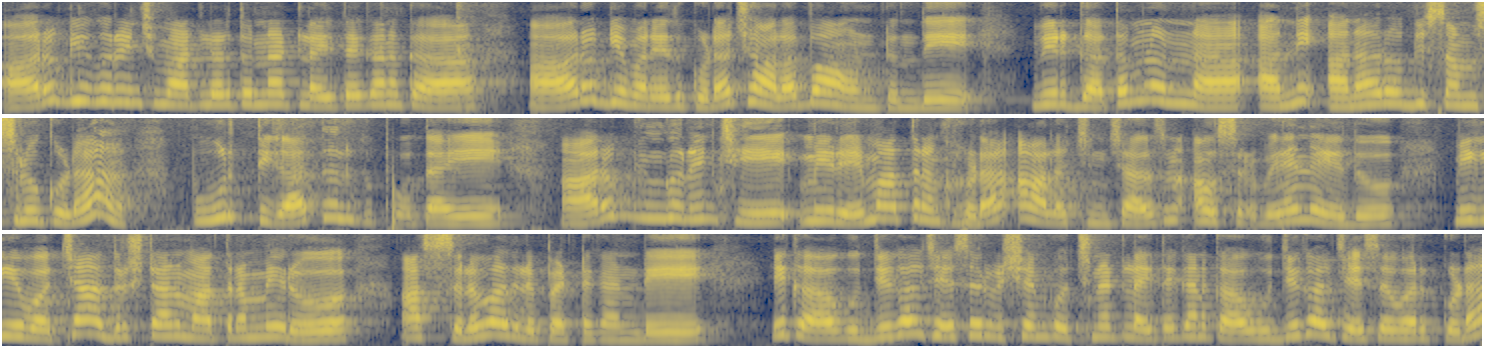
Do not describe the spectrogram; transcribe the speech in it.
ఆరోగ్యం గురించి మాట్లాడుతున్నట్లయితే కనుక ఆరోగ్యం అనేది కూడా చాలా బాగుంటుంది. వీరి గతంలో ఉన్న అన్ని అనారోగ్య సమస్యలు కూడా పూర్తిగా తొలగిపోతాయి. ఆరోగ్యం గురించి మీరేమాత్రం కూడా ఆలోచించాల్సిన అవసరమే లేదు. మీకు వచ్చే అదృష్టాన్ని మాత్రం మీరు అస్సలు వదిలిపెట్టకండి. ఇక ఉద్యోగాలు చేసే విషయానికి వచ్చినట్లయితే కనుక ఉద్యోగాలు చేసే వరకు కూడా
